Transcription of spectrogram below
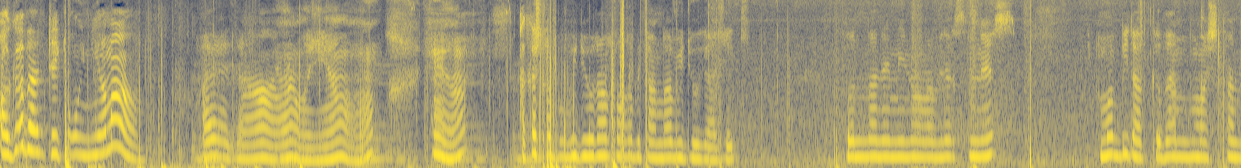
Aga ben tek oynayamam. Arkadaşlar bu videodan sonra bir tane daha video gelecek. Bundan emin olabilirsiniz. Ama bir dakika ben bir maçtan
